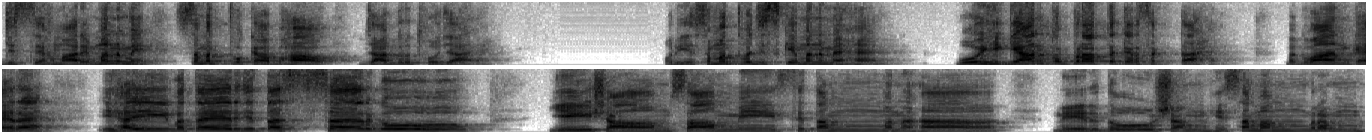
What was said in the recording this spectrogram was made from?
जिससे हमारे मन में समत्व का भाव जागृत हो जाए। और ये समत्व जिसके मन में है, वो ही ज्ञान को प्राप्त कर सकता है। भगवान कह रहे तैर्जित सर्गो ये शाम साम्य स्थितम मन निर्दोषम ही समम ब्रह्म,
